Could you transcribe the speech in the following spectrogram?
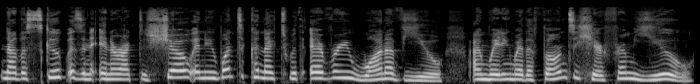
Now, The Scoop is an interactive show and we want to connect with every one of you. I'm waiting by the phone to hear from you.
